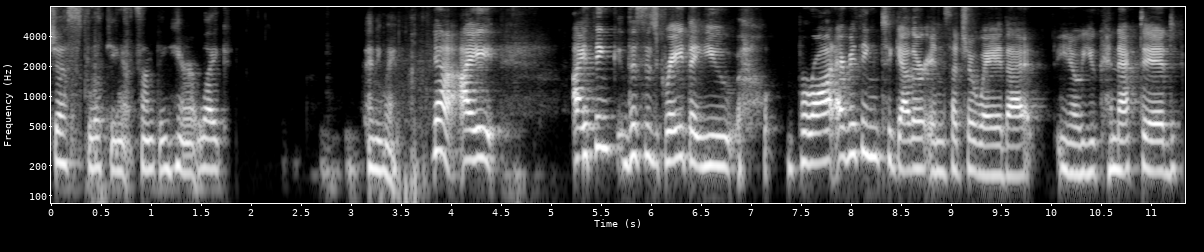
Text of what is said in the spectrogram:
just looking at something here like anyway. Yeah i i think this is great that you brought everything together in such a way that you know you connected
